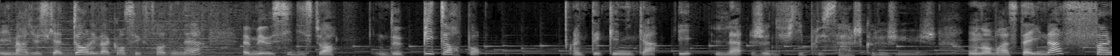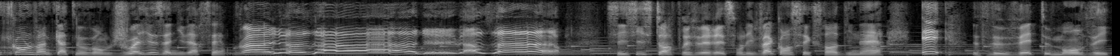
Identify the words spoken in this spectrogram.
Et Marius qui adore les vacances extraordinaires, euh, mais aussi l'histoire de Peter Pan, un Tekenika et la jeune fille plus sage que le juge. On embrasse Taïna, 5 ans le 24 novembre. Joyeux anniversaire. Joyeux anniversaire Ses histoires préférées sont les vacances extraordinaires et The Vêtement V.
